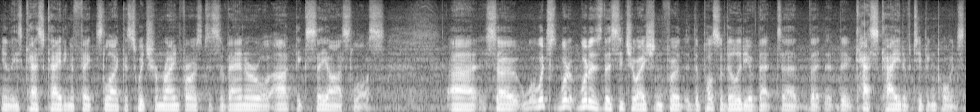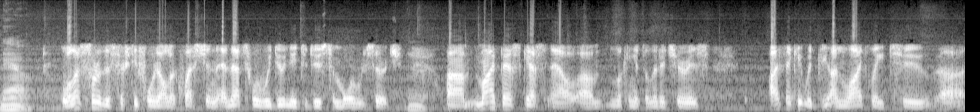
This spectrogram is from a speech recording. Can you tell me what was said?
You know, these cascading effects like a switch from rainforest to savanna or Arctic sea ice loss. Uh, so, what's what, what is the situation for the possibility of that, uh, that the cascade of tipping points now? Well, that's sort of the $64 question, and that's where we do need to do some more research. Mm. Um, my best guess now, um, looking at the literature, is I think it would be unlikely to uh,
